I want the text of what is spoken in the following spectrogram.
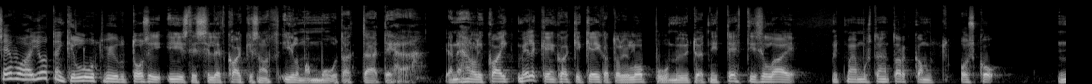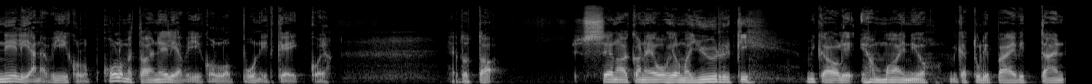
se vaan jotenkin lutviutui tosi iisti sille, että kaikki sanoivat ilman muuta, että tämä tehdään. Ja nehän oli kaik, melkein kaikki keikat oli loppuun myyty, että niitä tehtiin sillä nyt mä en muista ihan tarkkaan, mutta olisiko neljänä viikolla, kolme tai neljä viikon loppuun niitä keikkoja. Ja tota, sen aikainen ohjelma Jyrki, mikä oli ihan mainio, mikä tuli päivittäin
